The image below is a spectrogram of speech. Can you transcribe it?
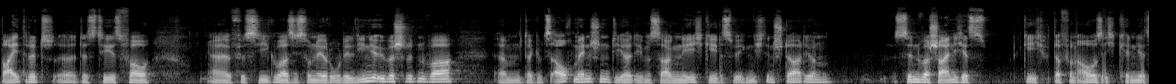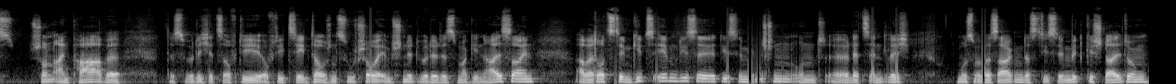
Beitritt äh, des TSV äh, für sie quasi so eine rote Linie überschritten war. Ähm, da gibt es auch Menschen, die halt eben sagen, nee, ich gehe deswegen nicht ins Stadion. Sind wahrscheinlich jetzt, gehe ich davon aus, ich kenne jetzt schon ein paar, aber das würde ich jetzt auf die, auf die 10.000 Zuschauer im Schnitt würde das marginal sein. Aber trotzdem gibt es eben diese, diese Menschen und äh, letztendlich muss man aber sagen, dass diese Mitgestaltung,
